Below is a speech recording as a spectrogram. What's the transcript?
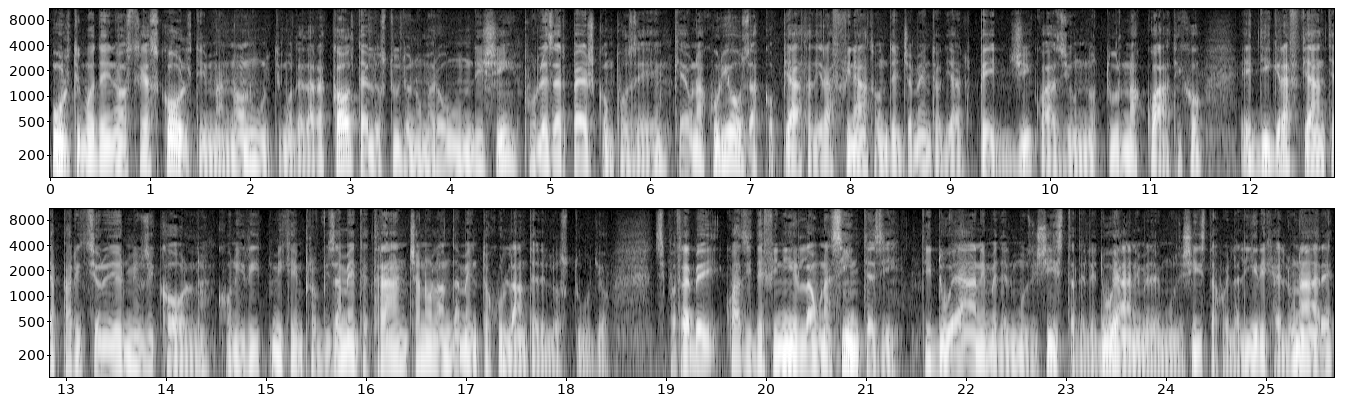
Ultimo dei nostri ascolti, ma non ultimo della raccolta, è lo studio numero 11, Pour les arpèges composés, che è una curiosa accoppiata di raffinato ondeggiamento di arpeggi, quasi un notturno acquatico, e di graffianti apparizioni del music hall, con i ritmi che improvvisamente tranciano l'andamento cullante dello studio. Si potrebbe quasi definirla una sintesi di due anime del musicista, delle due anime del musicista, quella lirica e lunare,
